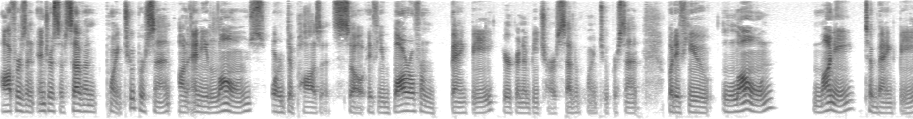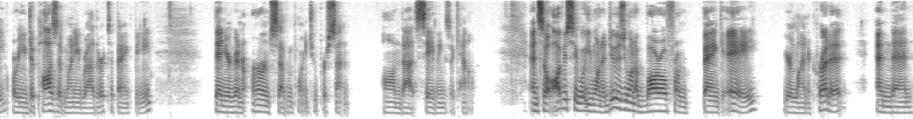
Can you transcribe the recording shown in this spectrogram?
offers an interest of 7.2% on any loans or deposits. So if you borrow from Bank B, you're going to be charged 7.2%. But if you loan money to Bank B, or you deposit money rather to Bank B, then you're going to earn 7.2% on that savings account. And so obviously what you want to do is you want to borrow from Bank A, your line of credit, and then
